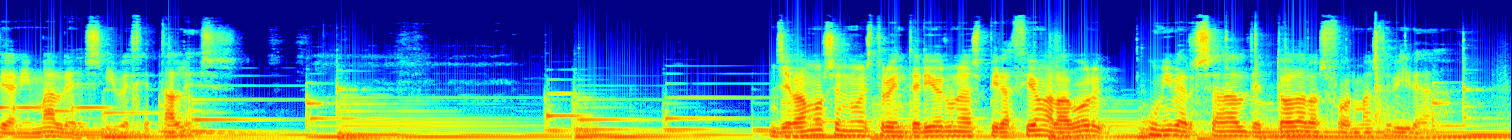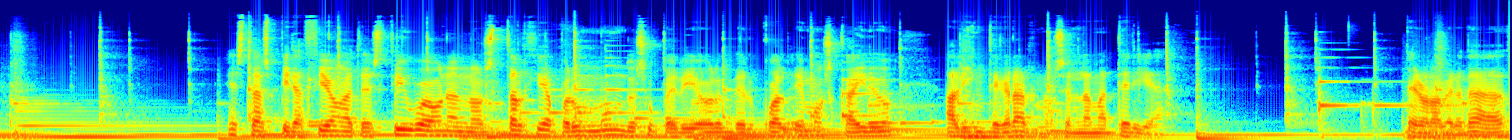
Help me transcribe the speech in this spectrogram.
de animales y vegetales? Llevamos en nuestro interior una aspiración a la labor universal de todas las formas de vida. Esta aspiración atestigua una nostalgia por un mundo superior del cual hemos caído al integrarnos en la materia. Pero la verdad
